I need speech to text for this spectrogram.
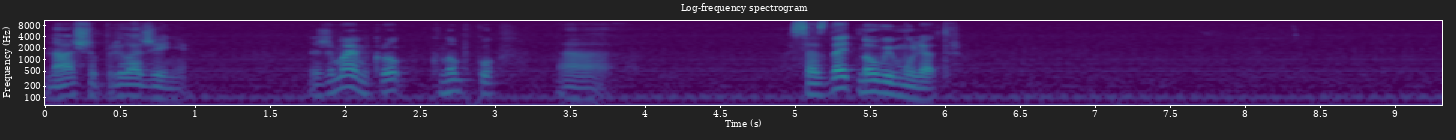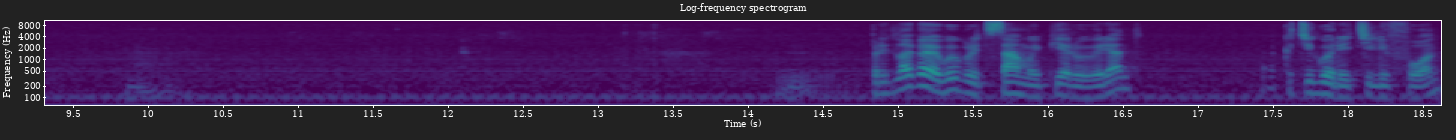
наше приложение. Нажимаем кнопку а, «Создать новый эмулятор». Предлагаю выбрать самый первый вариант. Категория телефон.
